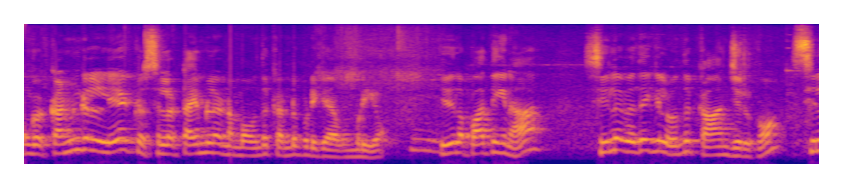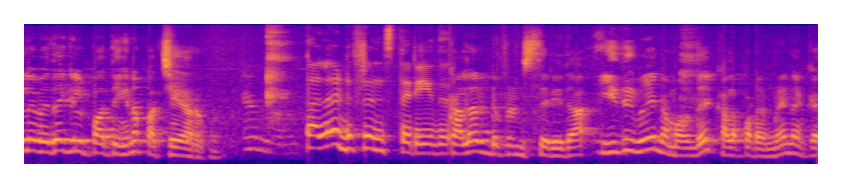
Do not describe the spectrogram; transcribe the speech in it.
உங்கள் கண்கள்லேயே சில டைமில் நம்ம வந்து கண்டுபிடிக்க முடியும். இதில் பார்த்தீங்கன்னா சில விதைகள் வந்து காஞ்சிருக்கும். சில விதைகள் பார்த்தீங்கன்னா பச்சையாக இருக்கும். கலர் டிஃப்ரென்ஸ் தெரியுது. கலர் டிஃப்ரென்ஸ் தெரியுதா? இதுவே நம்ம வந்து கலப்படமே எனக்கு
